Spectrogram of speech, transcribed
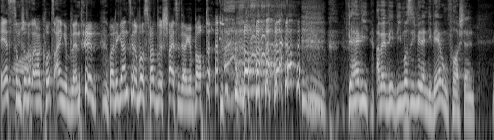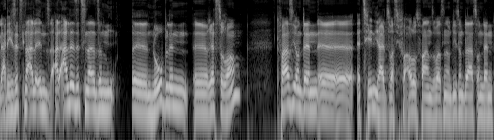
Erst zum Schluss wird einmal kurz eingeblendet, weil die ganze genau wussten, was für Scheiße der gebaut hat. Wie, hä, wie, aber wie, wie muss ich mir denn die Werbung vorstellen? Ja, die sitzen alle in, alle sitzen da in so einem äh, noblen äh, Restaurant quasi und dann äh, erzählen die halt so, was sie für Autos fahren und sowas ne, und dies und das und dann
